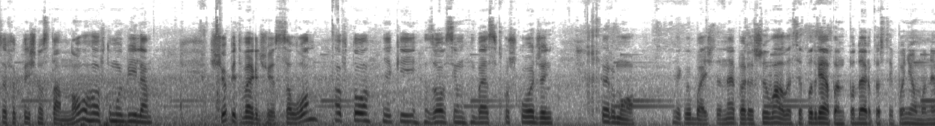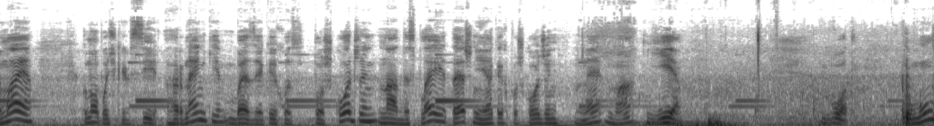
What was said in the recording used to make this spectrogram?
Це фактично стан нового автомобіля що підтверджує салон авто, який зовсім без пошкоджень. Кермо, як ви бачите, не перешивалося, подряпин, подертостей по ньому немає. Кнопочки всі гарненькі, без якихось пошкоджень. На дисплеї теж ніяких пошкоджень немає. Вот. Тому,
